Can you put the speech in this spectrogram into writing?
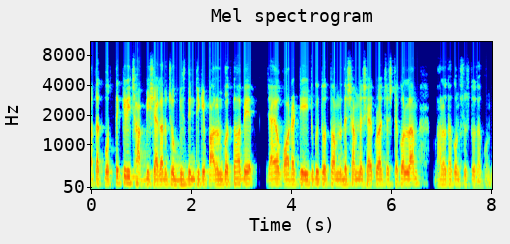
অর্থাৎ প্রত্যেকেরই ছাব্বিশ, এগারো, চব্বিশ দিনটিকে পালন করতে হবে। যাই হোক অর্ডারটি এইটুকুই তথ্য আপনাদের সামনে শেয়ার করার চেষ্টা করলাম। ভালো থাকুন, সুস্থ থাকুন।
